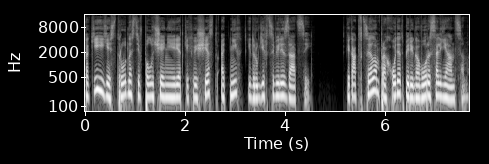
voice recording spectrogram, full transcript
какие есть трудности в получении редких веществ от них и других цивилизаций, и как в целом проходят переговоры с альянсом.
